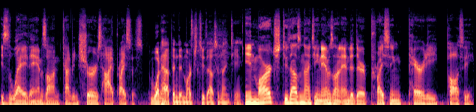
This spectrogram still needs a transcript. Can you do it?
is the way that Amazon kind of ensures high prices. What happened in March 2019? In March 2019, Amazon ended their pricing parity policy.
